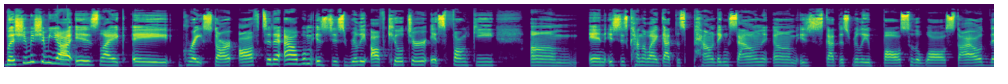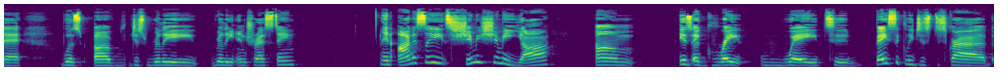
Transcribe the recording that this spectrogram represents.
but Shimmy Shimmy Ya is like a great start off to the album. It's just really off kilter. It's funky. Um, and it's just kind of like got this pounding sound. Um, it's just got this really balls to the wall style that was uh just really really interesting. And honestly, Shimmy Shimmy Ya um is a great way to basically just describe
